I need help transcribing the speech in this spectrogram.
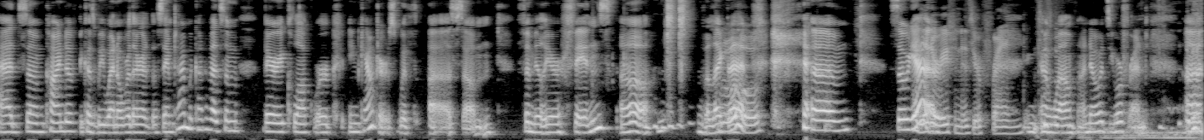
had some kind of because we went over there at the same time. We kind of had some very clockwork encounters with uh, some familiar fins. Oh, I like that. Um, so yeah. Alliteration is your friend. Uh, well, I know it's your friend. Uh,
